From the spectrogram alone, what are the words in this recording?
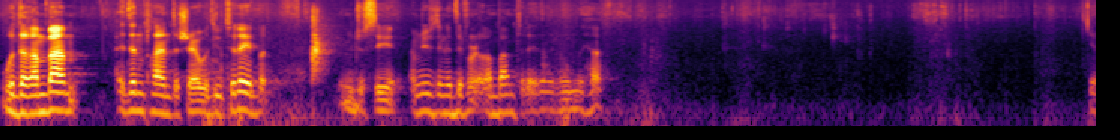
with the Rambam. I didn't plan to share with you today, but let me just see. I'm using a different Rambam today than I normally have. Yeah.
